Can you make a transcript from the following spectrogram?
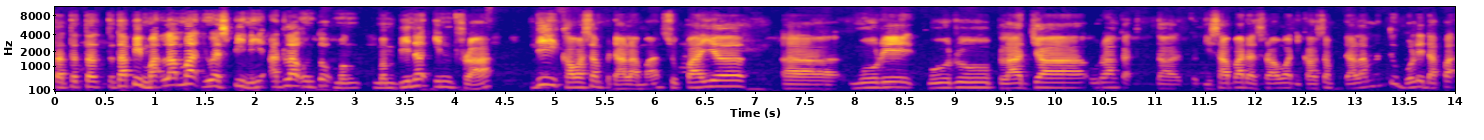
Tetapi maklumat USP ni adalah untuk membina infra di kawasan pedalaman supaya uh, murid, guru, pelajar, orang kat di Sabah dan Sarawak di kawasan pedalaman tu boleh dapat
